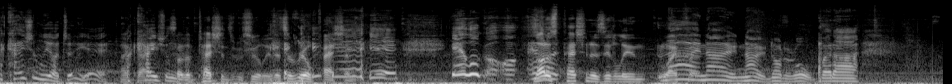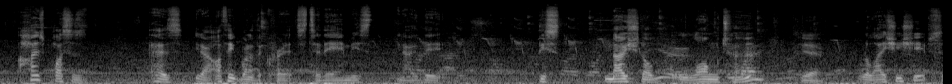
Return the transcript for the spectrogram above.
Occasionally, I do. Yeah. Okay. Occasionally. So the passion was really that's a real passion. yeah, yeah, yeah. Look, I, I- Not I- as passionate as Italy and no, Wakefield. no, no, not at all. But uh, Host Plus has, has, you know, I think one of the credits to them is, you know, the this notion of long term Yeah. Relationships.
